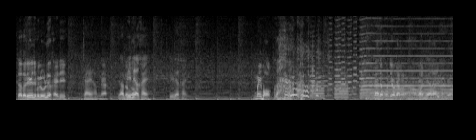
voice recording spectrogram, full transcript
แต่ตอนนี้ก็ยังไม่รู้เลือกใครดีใช่ครับนะแล้วพี่เลือกใครพี่เลือกใคร ไม่บอกน่าจะคนเดียวกันอ๋อคนเดียวกันคนเดียว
